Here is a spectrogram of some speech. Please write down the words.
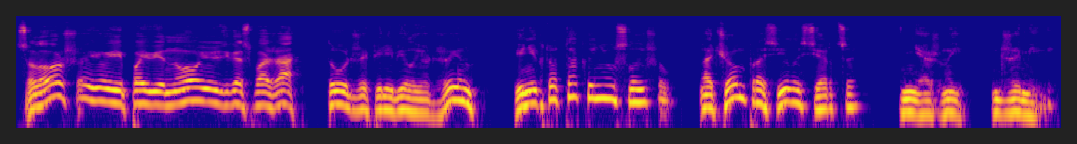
«Слушаю и повинуюсь, госпожа», — тут же перебил ее Джин, — и никто так и не услышал, о чем просило сердце нежной Джемили.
